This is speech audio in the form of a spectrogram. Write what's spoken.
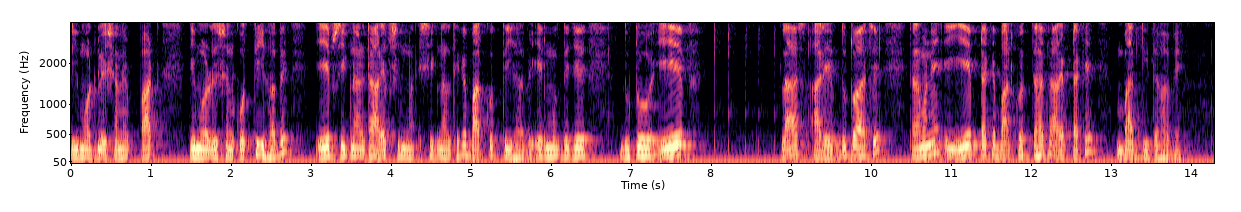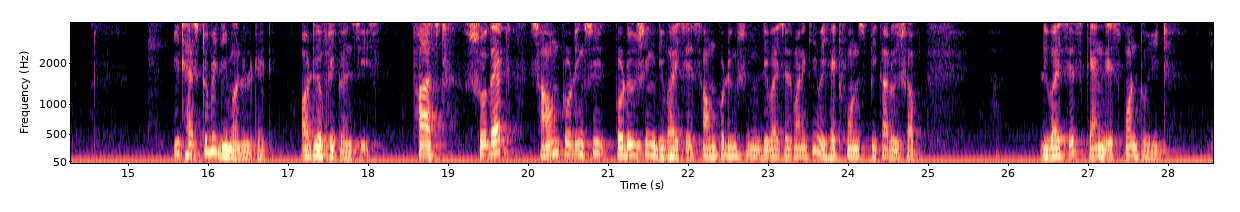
ডিমডুলেশনের পার্ট ডিমডুলেশন করতেই হবে এফ সিগন্যালটা আরএফ সিগনাল থেকে বার করতেই হবে। এর মধ্যে যে দুটো এফ প্লাস আর এফ দুটো আছে, তার মানে এই এফটাকে বার করতে হবে আর এফটাকে বাদ দিতে হবে। It has to be demodulated audio frequencies first so that sound producing producing devices sound producing devices মানে কি? ওই হেডফোন স্পিকার ওই সব devices can respond to it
